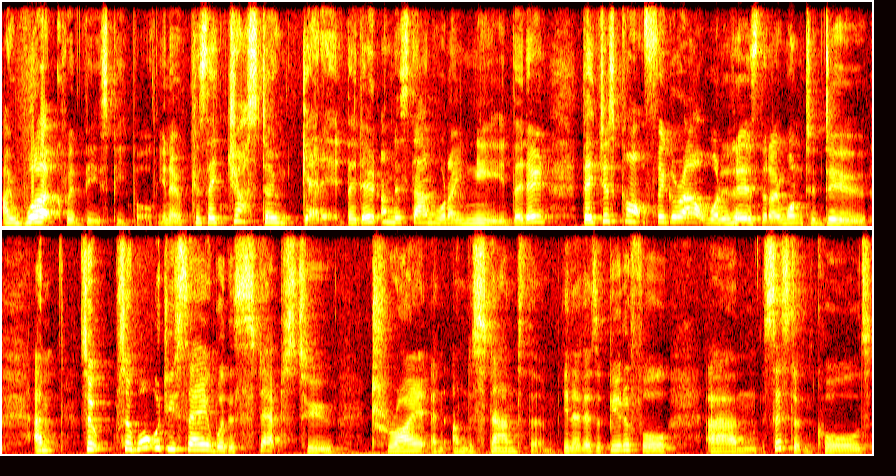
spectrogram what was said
I work with these people? You know, because they just don't get it. They don't understand what I need. They don't, they just can't figure out what it is that I want to do. And so, so what would you say were the steps to try and understand them? You know, there's a beautiful um, system called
